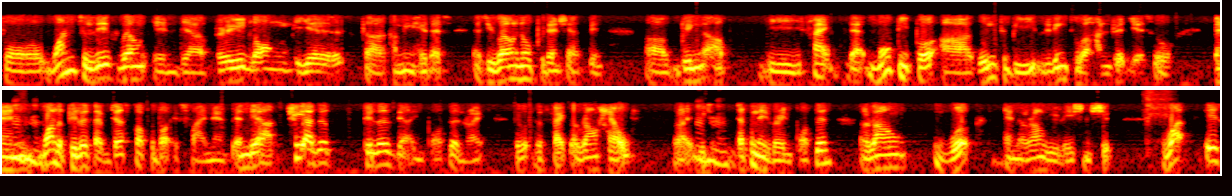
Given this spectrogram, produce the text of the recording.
for one to live well in their very long years uh, coming ahead, as, as you well know, Prudential has been uh, bringing up the fact that more people are going to be living to 100 years old. And mm-hmm. one of the pillars I've just talked about is finance. And there are three other pillars that are important, right? The, the fact around health, right, mm-hmm. which is definitely very important, around work and around relationship. What is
